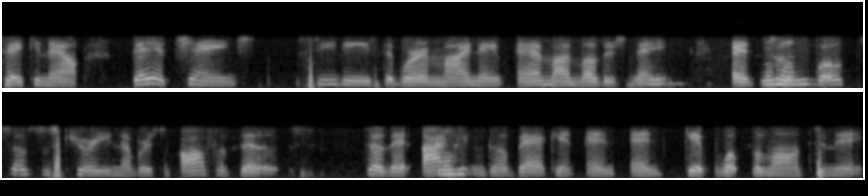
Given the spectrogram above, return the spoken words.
taken out. They have changed CDs that were in my name and my mother's name, and Mhm. took both Social Security numbers off of those, so that I Mhm. couldn't go back and and and get what belonged to me,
